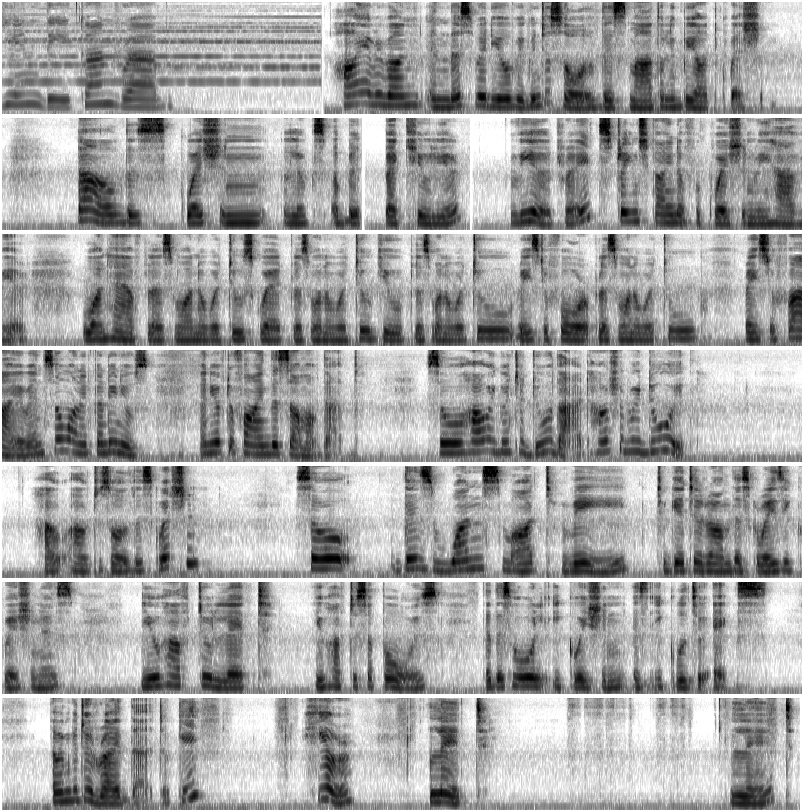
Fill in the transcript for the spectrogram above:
Hindi Tuan Rab. Hi everyone, in this video we're going to solve this Math Olympiad question. Now this question looks a bit peculiar, weird, right? Strange kind of a question we have here. 1 half plus 1 over 2 squared plus 1 over 2 cubed plus 1 over 2 raised to 4 plus 1 over 2 raised to 5 and so on it continues and you have to find the sum of that so how are we going to do that? How should we do it? How how to solve this question? So there's one smart way to get around this crazy question is you have to let you have to suppose that this whole equation is equal to x. Now i'm going to write that okay? Here let let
